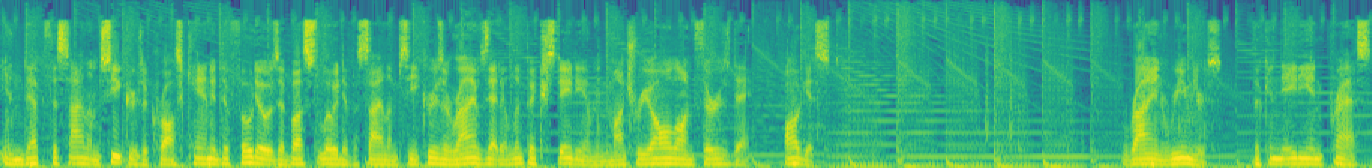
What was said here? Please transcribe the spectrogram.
In-depth asylum seekers across Canada photos A busload of asylum seekers arrives at Olympic Stadium in Montreal on Thursday, August. Ryan Remiorz, the Canadian Press,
